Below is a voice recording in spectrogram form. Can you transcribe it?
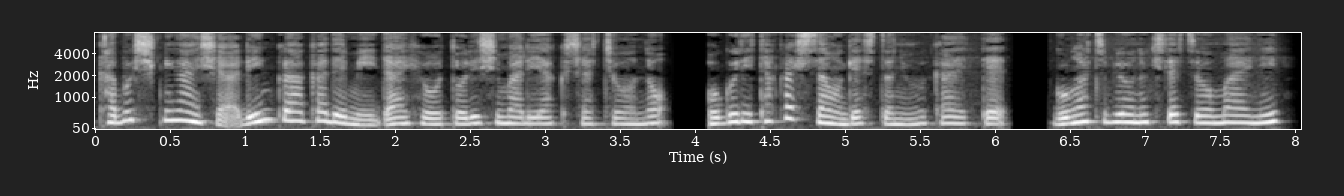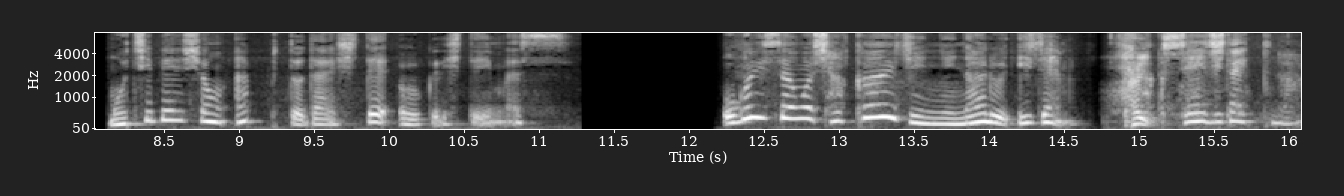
株式会社リンクアカデミー代表取締役社長の小栗隆さんをゲストに迎えて、5月病の季節を前にモチベーションアップと題してお送りしています。小栗さんは社会人になる以前、はい、学生時代ってのは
